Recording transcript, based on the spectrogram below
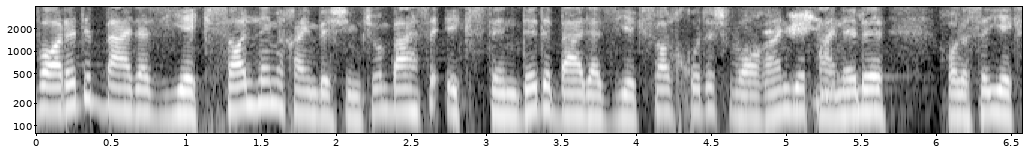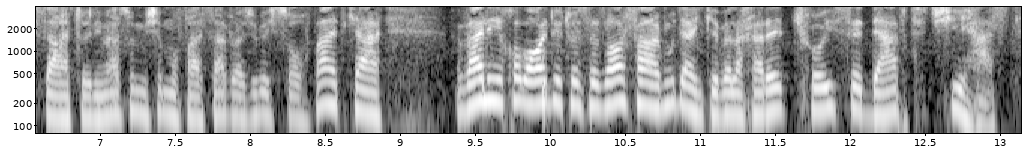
وارد بعد از یک سال نمی‌خوایم بشیم چون بحث extended بعد از یک سال خودش واقعا یه پنل خلاصه یک ساعت و نیم است و میشه مفصل راجع صحبت کرد. ولی خب آقای دکتر سزار فرمودن که بالاخره choice DAPT چی هست.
